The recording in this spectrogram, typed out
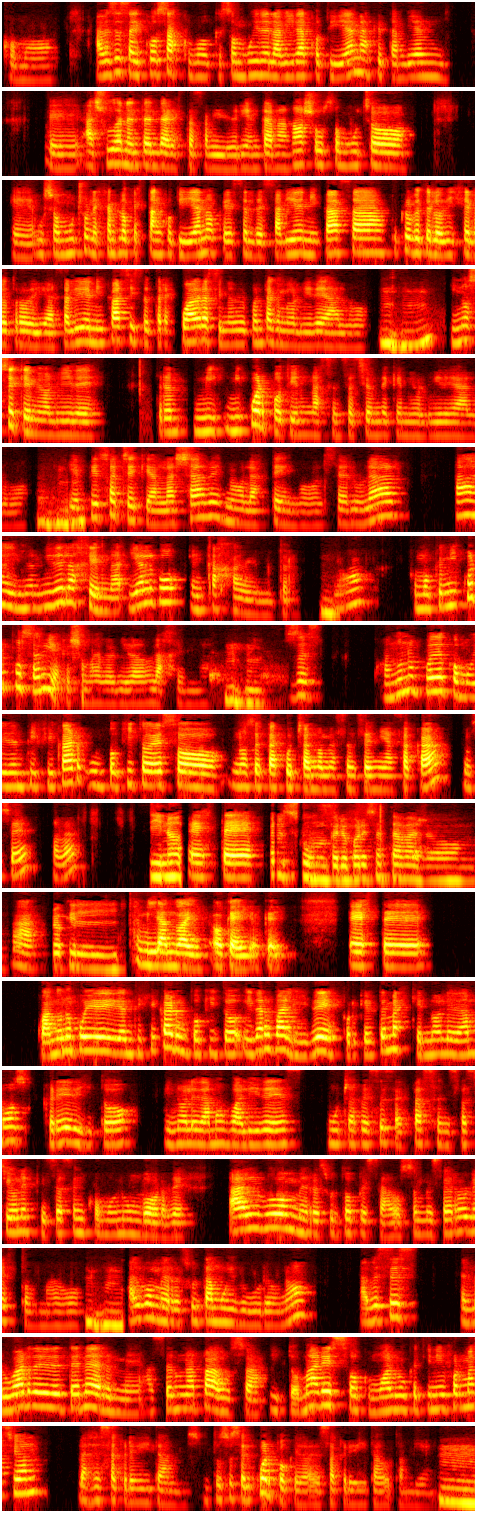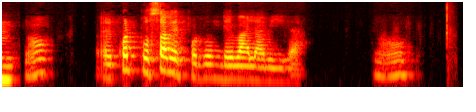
como a veces hay cosas como que son muy de la vida cotidiana que también eh, ayudan a entender esta sabiduría interna, ¿no? Yo uso mucho eh, uso mucho un ejemplo que es tan cotidiano, que es el de salir de mi casa, creo que te lo dije el otro día, salí de mi casa, hice tres cuadras y me doy cuenta que me olvidé algo. Y no sé qué me olvidé, pero mi, mi, cuerpo tiene una sensación de que me olvidé algo. Y empiezo a chequear las llaves, no las tengo, el celular, ay, me olvidé la agenda y algo encaja dentro, ¿no? Como que mi cuerpo sabía que yo me había olvidado la agenda. Entonces, cuando uno puede como identificar un poquito eso, no se está escuchando, me enseñas acá, no sé, a ver. Sí, no, este, el Zoom, pero por eso estaba yo, ah, creo que el... mirando ahí, ok, ok. Este, cuando uno puede identificar un poquito y dar validez, porque el tema es que no le damos crédito y no le damos validez muchas veces a estas sensaciones que se hacen como en un borde algo me resultó pesado, se me cerró el estómago, algo me resulta muy duro, ¿no? A veces, en lugar de detenerme, hacer una pausa y tomar eso como algo que tiene información, las desacreditamos. Entonces el cuerpo queda desacreditado también, mm. ¿no? El cuerpo sabe por dónde va la vida, ¿no?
